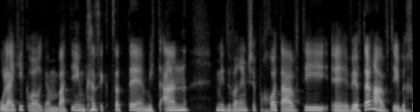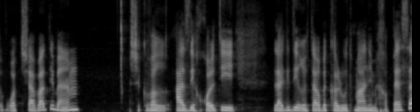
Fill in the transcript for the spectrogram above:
אולי כי כבר גם באתי עם כזה קצת אה, מטען מדברים שפחות אהבתי אה, ויותר אהבתי בחברות שעבדתי בהן, שכבר אז יכולתי להגדיר יותר בקלות מה אני מחפשת.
